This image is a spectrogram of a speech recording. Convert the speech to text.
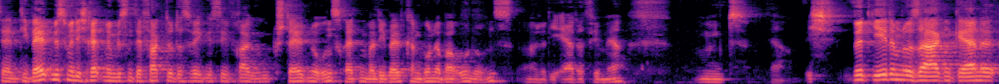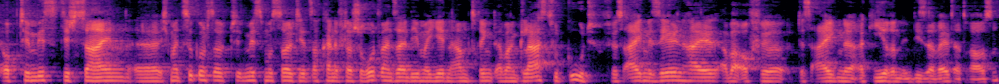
Denn die Welt müssen wir nicht retten, wir müssen de facto, deswegen ist die Frage gestellt, nur uns retten, weil die Welt kann wunderbar ohne uns, also die Erde vielmehr. Und ich würde jedem nur sagen, gerne optimistisch sein. Äh, ich meine, Zukunftsoptimismus sollte jetzt auch keine Flasche Rotwein sein, die man jeden Abend trinkt, aber ein Glas tut gut fürs eigene Seelenheil, aber auch für das eigene Agieren in dieser Welt da draußen.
